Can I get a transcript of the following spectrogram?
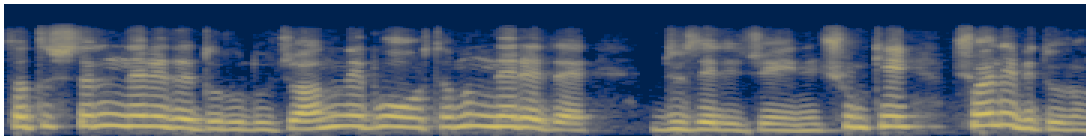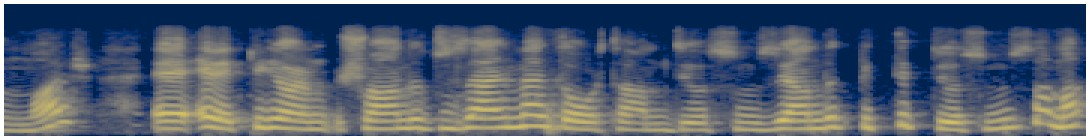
Satışların nerede durulacağını ve bu ortamın nerede düzeleceğini. Çünkü şöyle bir durum var. Ee, evet biliyorum şu anda düzelmez ortam diyorsunuz, yandık bittik diyorsunuz ama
